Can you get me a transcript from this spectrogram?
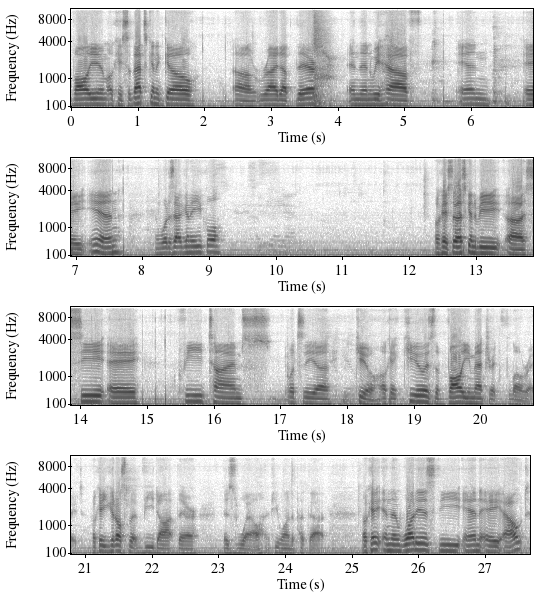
Volume. Okay, so that's going to go uh, right up there. And then we have NAN. And what is that going to equal? Okay, so that's going to be uh, CA feed times, what's the uh, Q? Okay, Q is the volumetric flow rate. Okay, you could also put V dot there as well if you wanted to put that. Okay, and then what is the NA out?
